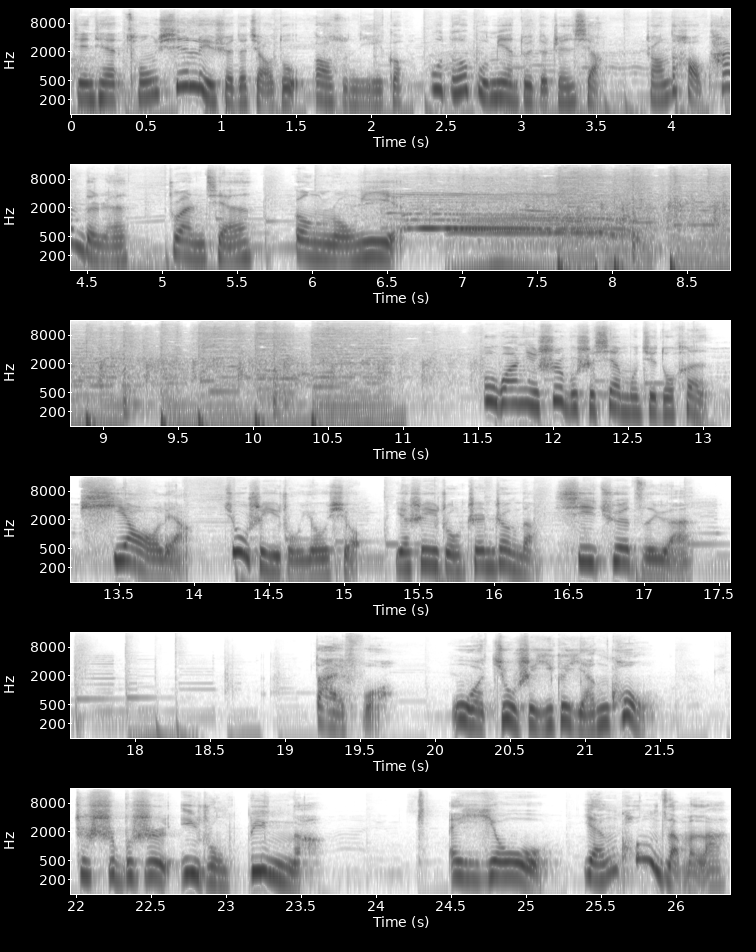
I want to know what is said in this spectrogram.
今天从心理学的角度告诉你一个不得不面对的真相：长得好看的人赚钱更容易。不管你是不是羡慕嫉妒恨，漂亮就是一种优秀，也是一种真正的稀缺资源。大夫，我就是一个颜控，这是不是一种病呢？哎呦！颜控怎么了？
